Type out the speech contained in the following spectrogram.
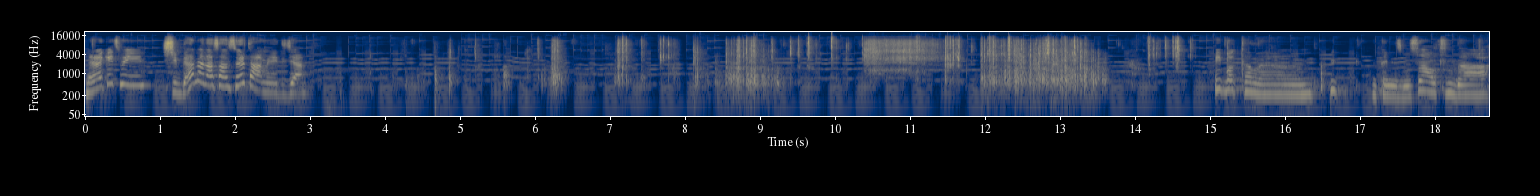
Merak etmeyin. Şimdi hemen asansörü tamir edeceğim. Bir bakalım. Mekanizması altında.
